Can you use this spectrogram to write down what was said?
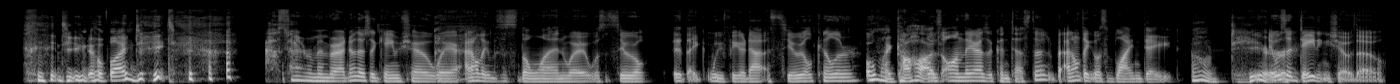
Do you know Blind Date? I was trying to remember. I know there's a game show where I don't think this is the one where it was a serial. It, like we figured out a serial killer oh my God. was on there as a contestant, but I don't think it was a blind date. oh dear. It was a dating show though.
